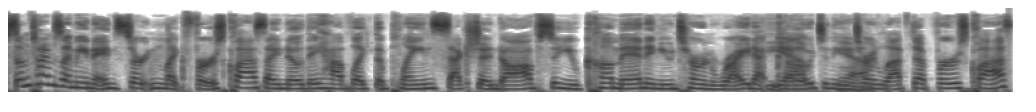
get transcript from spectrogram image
Sometimes, I mean, in certain like first class, I know they have like the plane sectioned off. So you come in and you turn right at Yep, coach and then you turn left at first class.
